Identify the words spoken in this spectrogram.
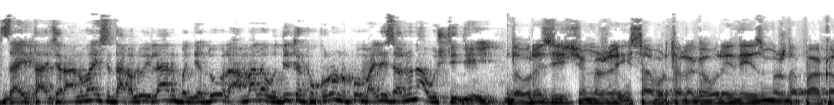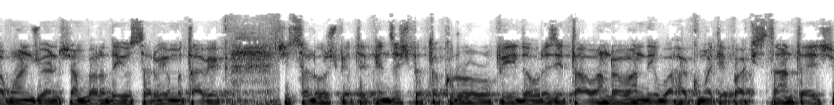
ځايي تاجران وايي چې دغه لوی لار بندېدو له امله ودې ته په کروڼو روپو مالي زيانونه اوښتي دي. د ورځې چې موږ حساب ورته لګولی دی، زموږ د پاک افغان جوينټ چمبر د يو سروې مطابق چې څلور شپېته پنځه شپېته کروړه روپۍ د ورځې تاوان روان دی و حکومت پاکستان ته چې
